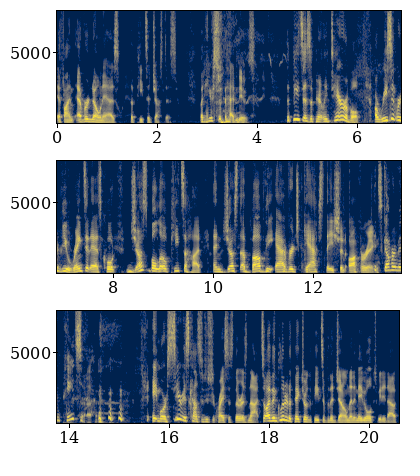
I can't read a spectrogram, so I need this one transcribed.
if I'm ever known as the pizza justice. But here's the bad news. The pizza is apparently terrible. A recent review ranked it as, quote, just below Pizza Hut and just above the average gas station offering. It's government pizza. a more serious constitutional crisis there is not. So I've included a picture of the pizza for the gentleman, and maybe we'll tweet it out.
